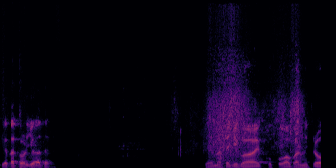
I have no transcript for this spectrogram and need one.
એક તોડજો હતો. જય માતાજી ભાઈ, ખૂબ ખૂબ આભાર મિત્રો.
